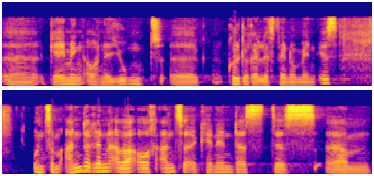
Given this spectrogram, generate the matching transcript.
äh, Gaming auch ein jugendkulturelles äh, Phänomen ist. Und zum anderen aber auch anzuerkennen, dass das ähm,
